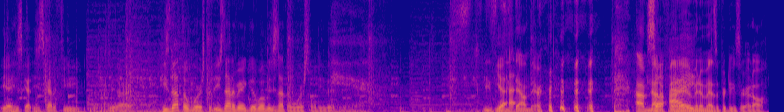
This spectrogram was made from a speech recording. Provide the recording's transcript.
Yeah, he's got he's got a few good art. He's not the worst, but he's not a very good one, but he's not the worst one either. He's, he's, Yeah, he's I- down there. I'm not So a fan I- of Eminem as a producer at all.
